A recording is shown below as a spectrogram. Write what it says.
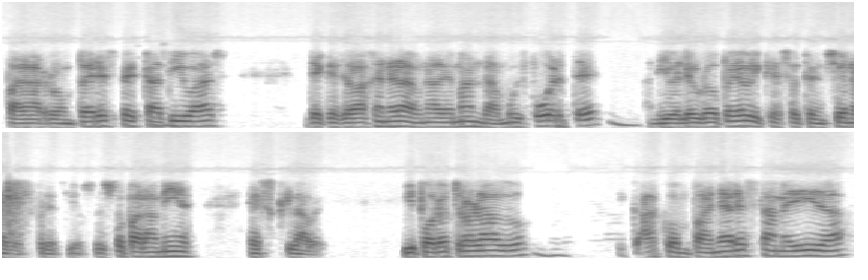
para romper expectativas de que se va a generar una demanda muy fuerte a nivel europeo y que eso tensione los precios. Eso para mí es, clave. Y por otro lado, acompañar esta medida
